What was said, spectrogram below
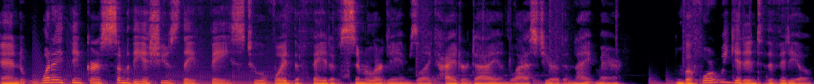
and what I think are some of the issues they face to avoid the fate of similar games like Hide or Die and Last Year the Nightmare. Before we get into the video,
